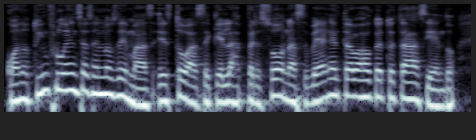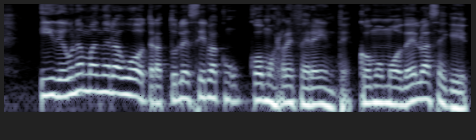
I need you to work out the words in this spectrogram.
Cuando tú influencias en los demás, esto hace que las personas vean el trabajo que tú estás haciendo y de una manera u otra tú les sirvas co- como referente, como modelo a seguir.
